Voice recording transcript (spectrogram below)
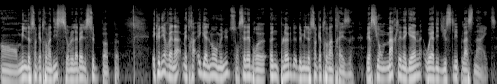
en 1990 sur le label Sub Pop. Et que Nirvana mettra également au menu de son célèbre Unplugged de 1993, version Mark Lanegan, Where Did You Sleep Last Night?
